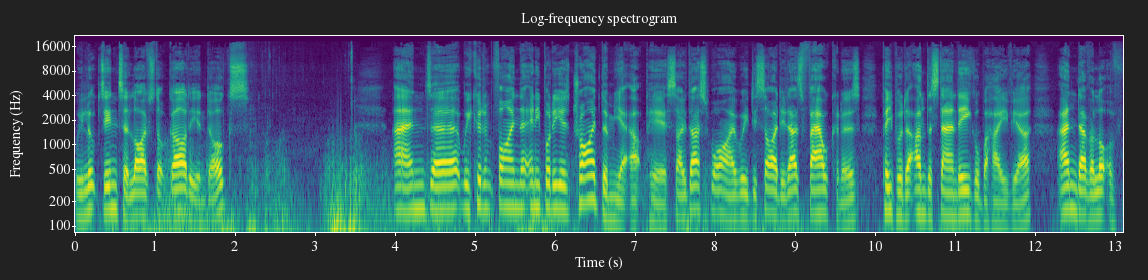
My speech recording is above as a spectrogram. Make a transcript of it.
we looked into livestock guardian dogs, and uh, we couldn't find that anybody had tried them yet up here. So that's why we decided, as falconers, people that understand eagle behaviour and have a lot of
